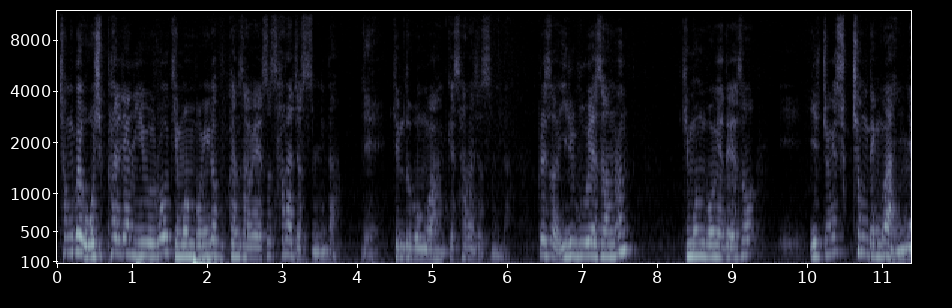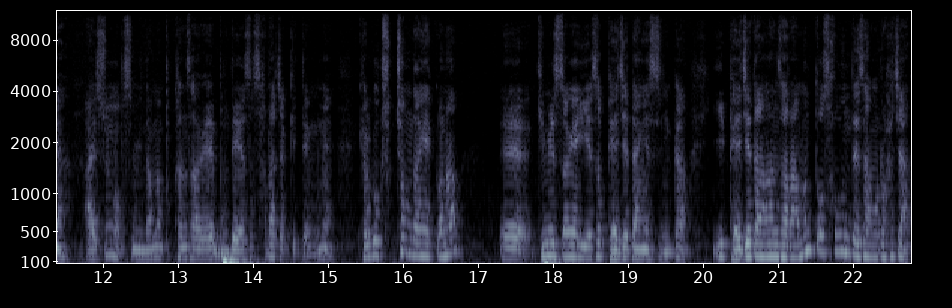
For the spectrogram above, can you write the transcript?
1958년 이후로 김원봉이가 북한 사회에서 사라졌습니다. 예. 김두봉과 함께 사라졌습니다. 그래서 일부에서는 김원봉에 대해서 이- 일종의 숙청된 거 아니냐 알 수는 없습니다만 북한 사회의 무대에서 사라졌기 때문에 결국 숙청당했거나 에, 김일성에 의해서 배제당했으니까 이 배제당한 사람은 또 서운 대상으로 하자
